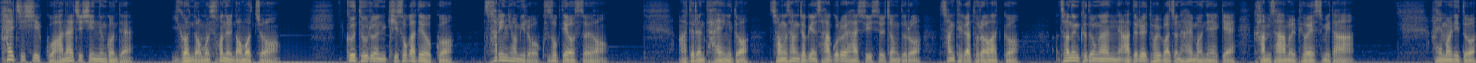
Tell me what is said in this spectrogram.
할 짓이 있고 안 할 짓이 있는 건데 이건 너무 선을 넘었죠. 그 둘은 기소가 되었고 살인 혐의로 구속되었어요. 아들은 다행히도 정상적인 사고를 할 수 있을 정도로 상태가 돌아왔고 저는 그동안 아들을 돌봐준 할머니에게 감사함을 표했습니다. 할머니도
